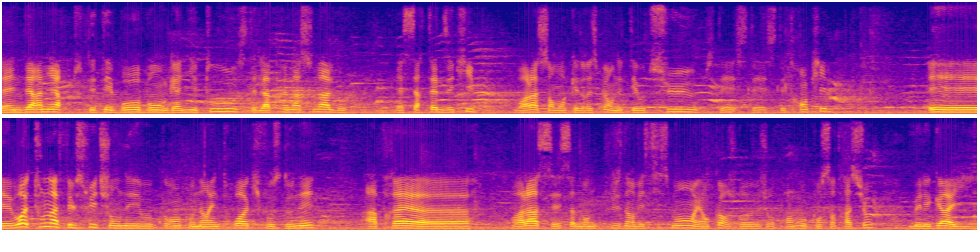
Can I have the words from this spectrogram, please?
l'année dernière, tout était beau, bon, on gagnait tout, c'était de la pré-nationale, donc il y a certaines équipes, voilà, sans manquer de respect, on était au-dessus, c'était- c'était c'était tranquille. Et ouais, tout le monde a fait le switch, on est au courant qu'on est en N3, qu'il faut se donner. Après, euh, voilà, c'est- ça demande plus d'investissement, et encore, je, re- je reprends le mot concentration, mais les gars, ils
